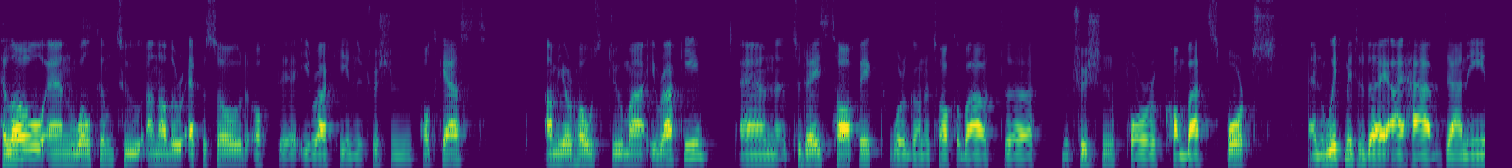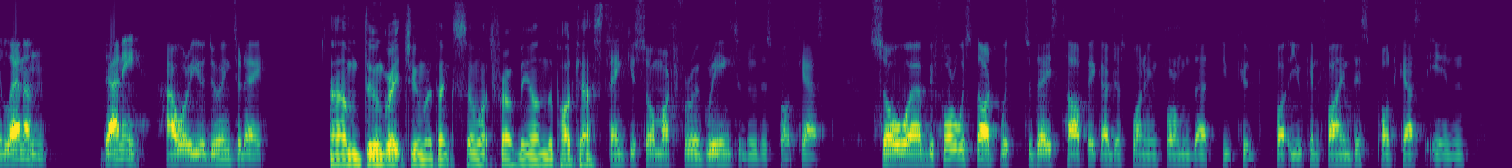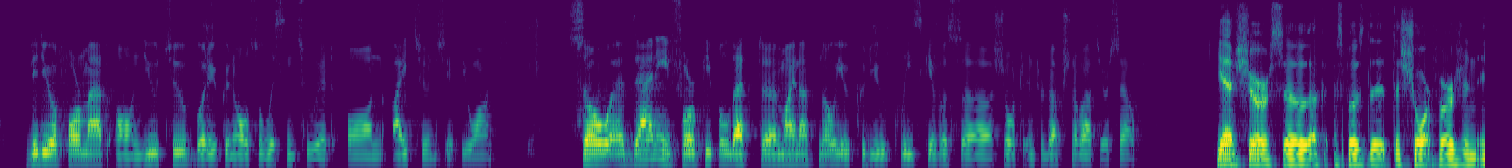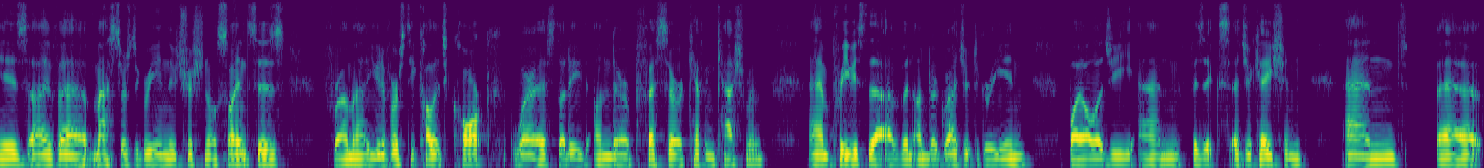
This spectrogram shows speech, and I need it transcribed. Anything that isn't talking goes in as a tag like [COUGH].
Hello and welcome to another episode of the Iraki Nutrition Podcast. I'm your host Juma Iraki, and today's topic we're going to talk about uh, nutrition for combat sports. And with me today I have Danny Lennon. Danny, how are you doing today? I'm doing great, Juma. Thanks so much for having me on the podcast. Thank you so much for agreeing to do this podcast. So uh, before we start with today's topic, I just want to inform that you could you can find this podcast in video format on YouTube, but you can also listen to it on iTunes if you want. So, uh, Danny, for people that uh, might not know you, could you please give us a short introduction about yourself? Yeah, sure. So, I suppose the, the short version is I have a master's degree in nutritional sciences from uh, University College Cork, where I studied under Professor Kevin Cashman. And previous to that, I have an undergraduate degree in biology and physics education. And uh,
